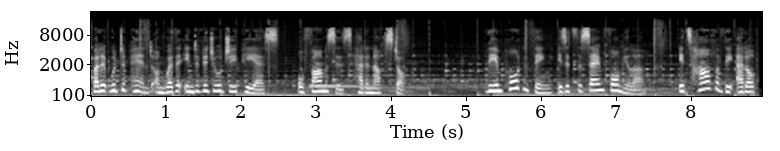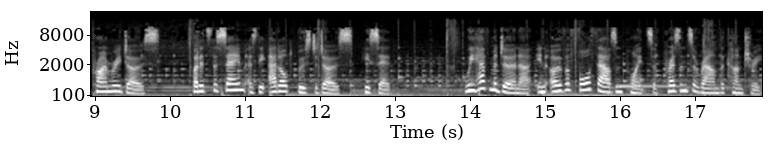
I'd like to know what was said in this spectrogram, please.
but it would depend on whether individual GPs or pharmacies had enough stock. The important thing is it's the same formula. It's half of the adult primary dose, but it's the same as the adult booster dose, he said. We have Moderna in over 4,000 points of presence around the country.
